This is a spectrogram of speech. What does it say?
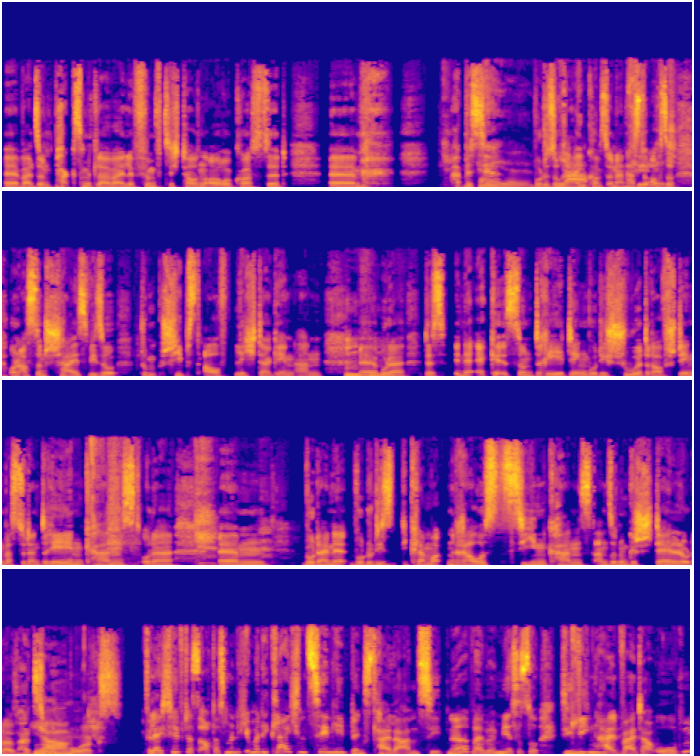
äh, weil so ein Pax mittlerweile 50.000 Euro kostet. Ähm, wisst ihr? Wo du so Ja, reinkommst und dann hast du auch so, und auch so ein Scheiß wie so, du schiebst auf, Lichter gehen an. Mhm. Äh, oder das in der Ecke ist so ein Drehding, wo die Schuhe draufstehen, was du dann drehen kannst. Oder ähm, wo deine, wo du die, die Klamotten rausziehen kannst an so einem Gestell oder halt so Ja. ein Murks. Vielleicht hilft das auch, dass man nicht immer die gleichen zehn Lieblingsteile anzieht, ne? Weil bei mir ist es so, die liegen halt weiter oben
